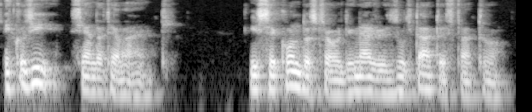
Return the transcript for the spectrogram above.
E così si è andati avanti. Il secondo straordinario risultato è stato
